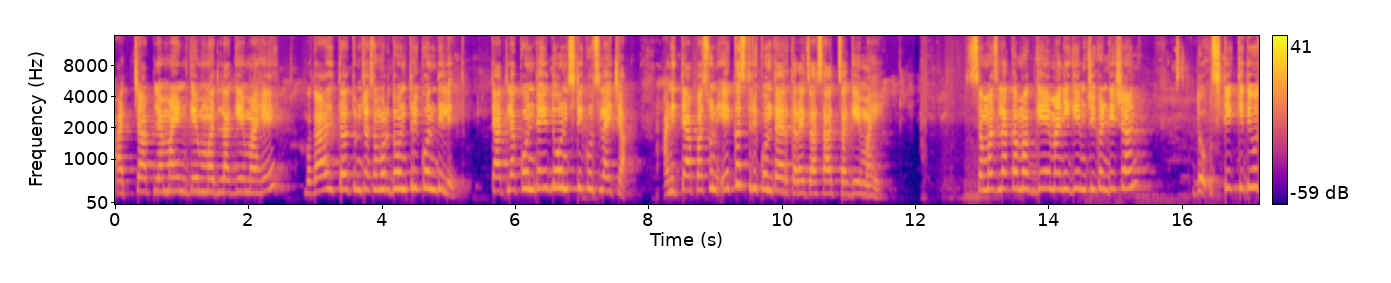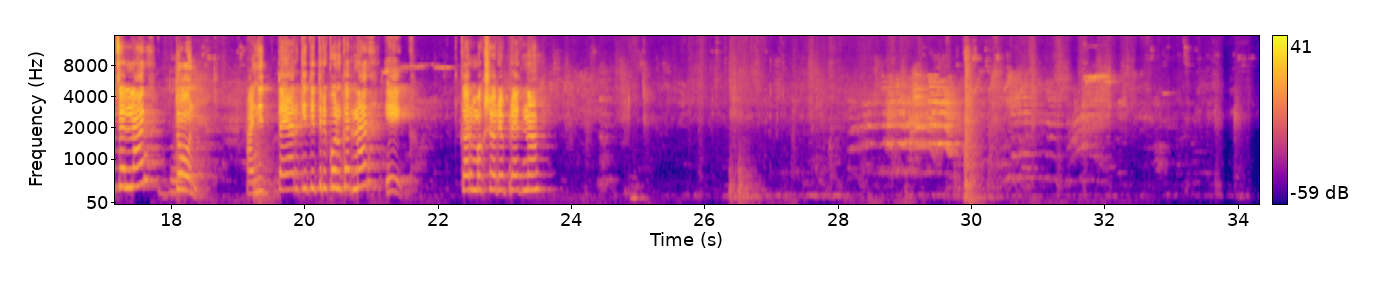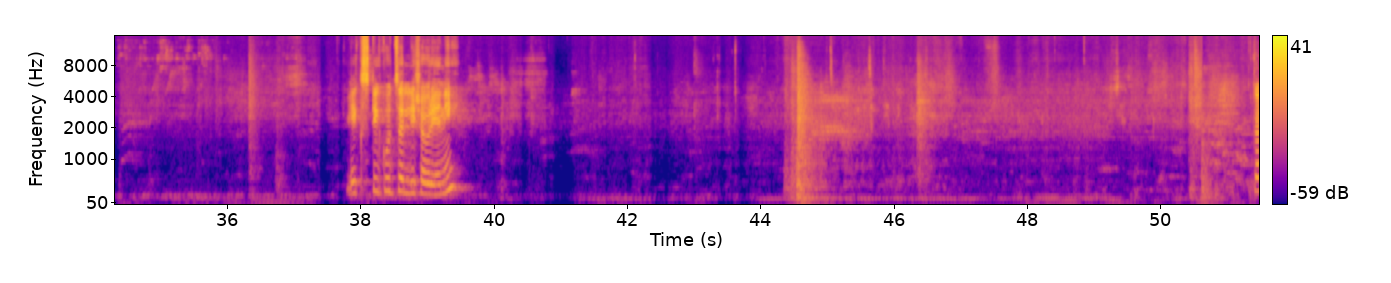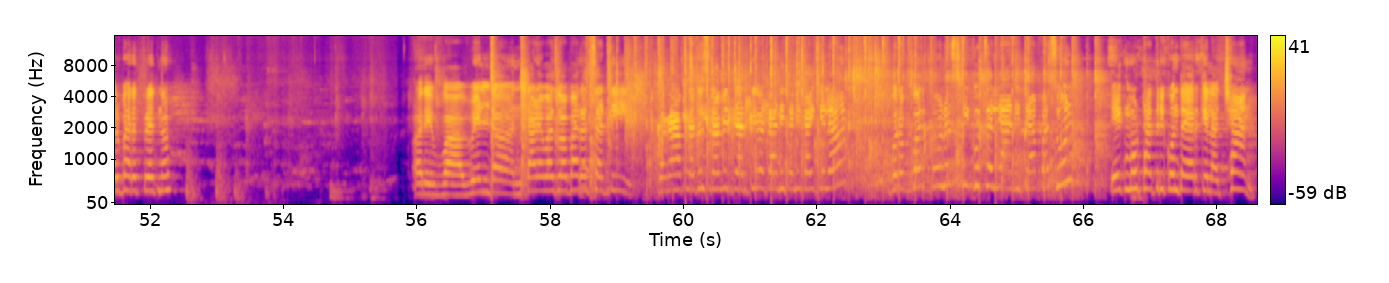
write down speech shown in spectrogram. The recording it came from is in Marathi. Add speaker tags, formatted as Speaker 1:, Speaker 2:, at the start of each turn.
Speaker 1: आजच्या आपल्या माइंड गेममधला गेम आहे. बघा इथं तुमच्यासमोर दोन त्रिकोण दिलेत. त्यातल्या कोणत्याही दोन स्टिक उचलायच्या आणि त्यापासून एकच त्रिकोण तयार करायचा असा आजचा गेम आहे. समजला का मग गेम आणि गेमची कंडिशन दो स्टिक किती उचलणार? दोन. आणि तयार किती त्रिकोण करणार? एक. कर मग शौर्य प्रयत्न एक स्टिक उचलली शौर्यानी कर भारत प्रयत्न. अरे वा वेल डन टाळ्या वाजवा भारतसाठी. बघा आपला दुसरा विद्यार्थी होता आणि त्यांनी काय केलं? बरोबर दोनच स्टिक उचलल्या आणि त्यापासून एक मोठा त्रिकोण तयार केला. छान.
